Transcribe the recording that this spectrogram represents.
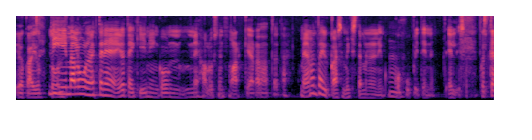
joka juttuun. Niin, mä luulen, että ne jotenkin niin kuin, ne halusi nyt markkeerata tätä. Mä en tajukaan se, miksi tämmöinen niin kuin kohu piti nyt Elisabeth. Koska,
